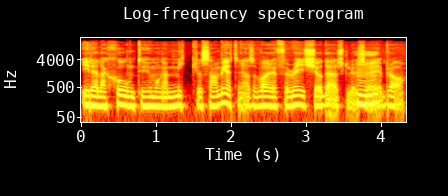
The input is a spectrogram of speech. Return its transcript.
i relation till hur många mikrosamarbeten, alltså vad är det för ratio där skulle du Mm. säga är bra?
